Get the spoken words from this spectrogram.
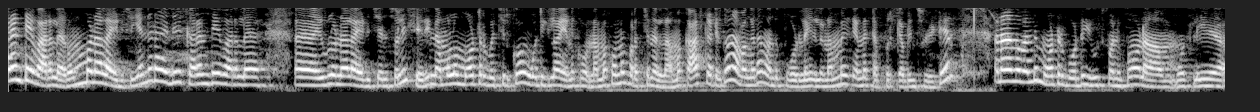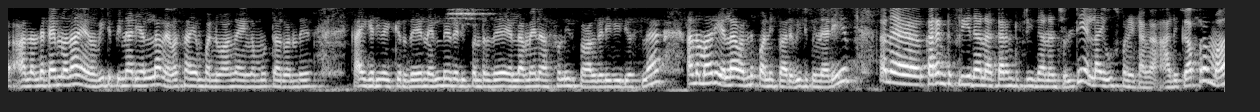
கரண்ட்டே வரல ரொம்ப நாள் ஆயிடுச்சு. என்னடா இது? கரண்ட்டே வரல. இவ்வளோ நாள் ஆயிடுச்சுன்னு சொல்லி சரி நம்மளும் மோட்டர் வச்சிருக்கோம் ஓட்டிக்கலாம் எனக்கு நமக்கு ஒன்றும் பிரச்சனை இல்லை. நம்ம காசு கட்டிருக்கோம் அவங்க தான் வந்து போடல. இதில் நம்மளுக்கு என்ன தப்பு இருக்குது அப்படின்னு சொல்லிட்டு நாங்கள் வந்து மோட்டர் போட்டு யூஸ் பண்ணிப்போம். நான் மோஸ்ட்லி அந்த அந்த டைமில் தான் என் வீட்டு பின்னாடி எல்லாம் விவசாயம் பண்ணுவாங்க. எங்கள் மூத்தார் வந்து காய்கறி வைக்கிறது நெல் ரெடி பண்ணுறது எல்லாமே நான் சொல்லியிருப்பேன் ஆல்ரெடி வீடியோஸில் அந்த மாதிரி எல்லாம் வந்து பண்ணிப்பார் வீட்டு பின்னாடி. கரண்ட் ஃப்ரீ தானே கரண்ட் ஃப்ரீ தானேன்னு சொல்லிட்டு எல்லாம் யூஸ் பண்ணிட்டாங்க. அதுக்கப்புறமா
